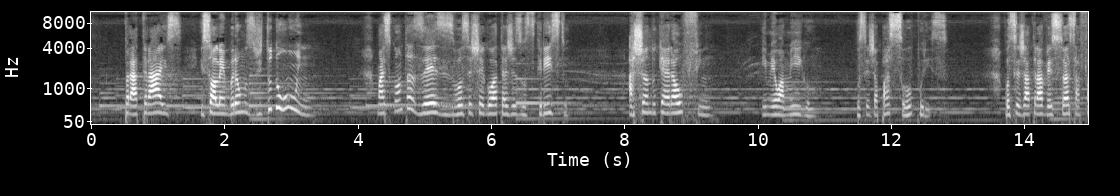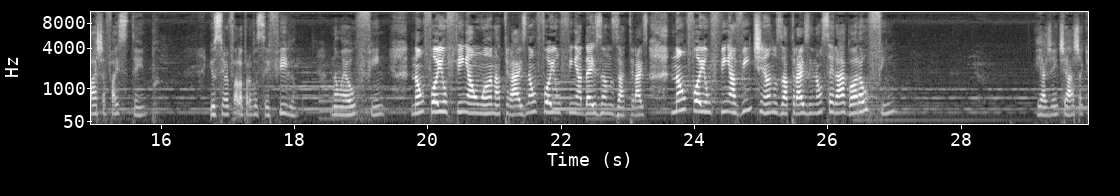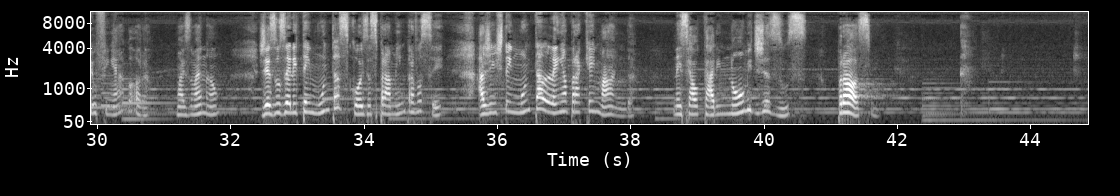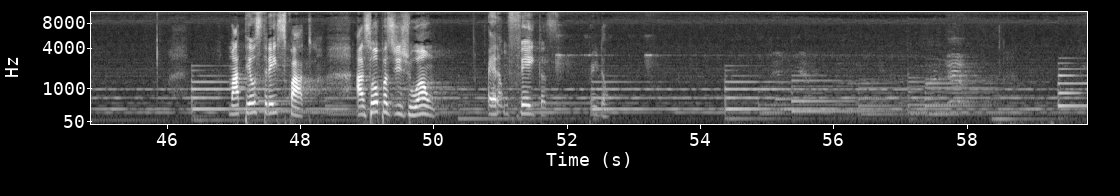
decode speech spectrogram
para trás e só lembramos de tudo ruim. Mas quantas vezes você chegou até Jesus Cristo achando que era o fim? E meu amigo, você já passou por isso. Você já atravessou essa faixa faz tempo. E o Senhor fala para você, filho, não é o fim. Não foi o fim há um ano atrás, não foi um fim há dez anos atrás, não foi um fim há vinte anos atrás e não será agora o fim. E a gente acha que o fim é agora, mas não é não. Jesus ele tem muitas coisas para mim e para você. A gente tem muita lenha para queimar ainda nesse altar em nome de Jesus. Próximo. Mateus 3, 4. As roupas de João eram feitas. Perdão.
